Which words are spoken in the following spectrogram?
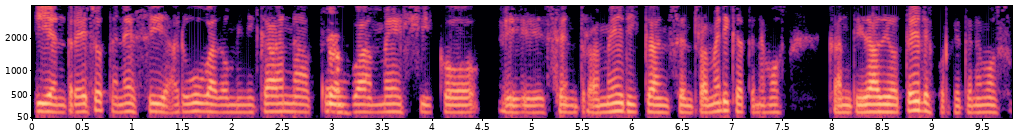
y entre ellos tenés, sí, Aruba, Dominicana, Cuba, México, eh, Centroamérica. En Centroamérica tenemos cantidad de hoteles porque tenemos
